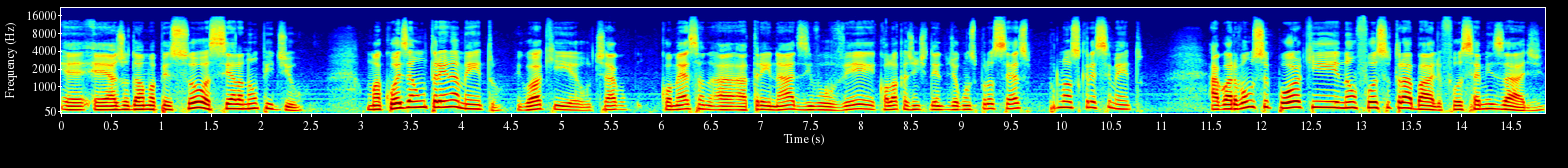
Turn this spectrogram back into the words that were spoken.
é, é, ajudar uma pessoa se ela não pediu? Uma coisa é um treinamento, igual aqui o Thiago começa a, a treinar, desenvolver, coloca a gente dentro de alguns processos para o nosso crescimento. Agora, vamos supor que não fosse o trabalho, fosse a amizade.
